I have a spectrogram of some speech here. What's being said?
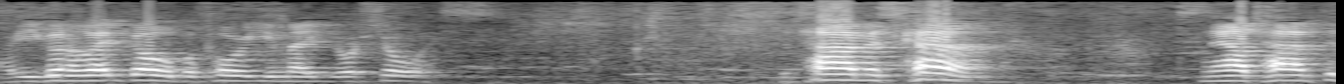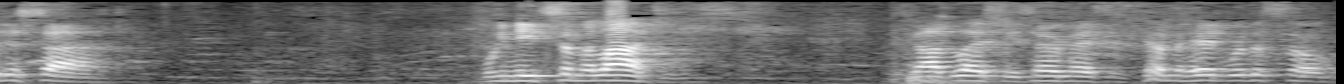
are you going to let go before you make your choice? The time has come. It's now time to decide. We need some Elijahs. God bless you. It's our message. Come ahead with a song.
